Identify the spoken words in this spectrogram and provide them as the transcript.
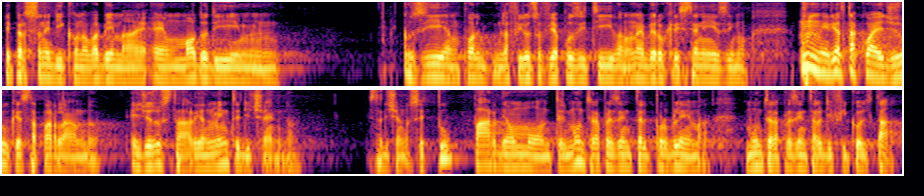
le persone dicono, vabbè ma è, un modo di... Così è un po' la filosofia positiva, non è vero cristianesimo. In realtà qua è Gesù che sta parlando e Gesù sta realmente dicendo, Sta dicendo, se tu parli a un monte, il monte rappresenta il problema, il monte rappresenta la difficoltà,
